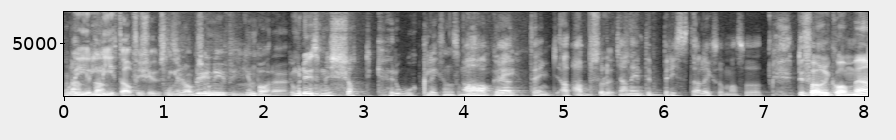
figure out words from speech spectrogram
Och det är lite av förtjusningen. jag blir ju nyfiken på det. Jo, men det är ju som en köttkrok liksom som man Ja, hakar men i. jag tänker att Absolut. kan det inte brista liksom? Alltså, Det förekommer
